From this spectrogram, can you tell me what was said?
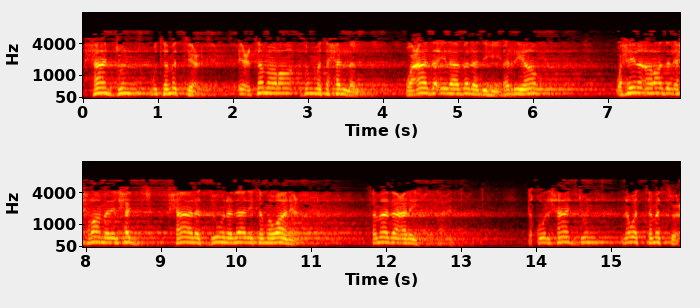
حاج متمتع اعتمر ثم تحلل وعاد إلى بلده الرياض وحين أراد الإحرام للحج حالت دون ذلك موانع. فماذا عليه؟ يقول حاج نوى التمتع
